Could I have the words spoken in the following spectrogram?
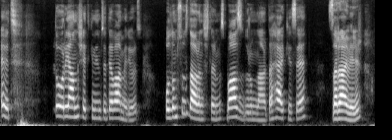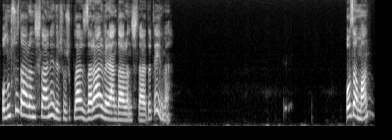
Evet, doğru yanlış etkinliğimize devam ediyoruz. Olumsuz davranışlarımız bazı durumlarda herkese zarar verir. Olumsuz davranışlar nedir çocuklar? Zarar veren davranışlardır değil mi? O zaman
